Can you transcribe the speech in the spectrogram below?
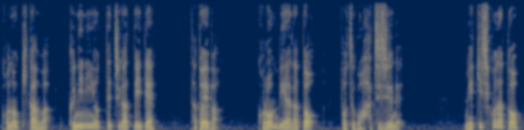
この期間は国によって違っていて、例えばコロンビアだと没後80年、メキシコだと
